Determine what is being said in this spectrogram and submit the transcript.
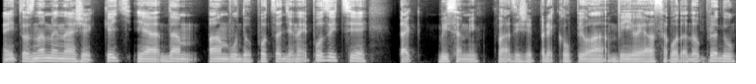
Hej, to znamená, že keď ja dám pambu do podsadenej pozície, tak by sa mi kvázi, že preklopila, vyliala sa voda dopredu.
